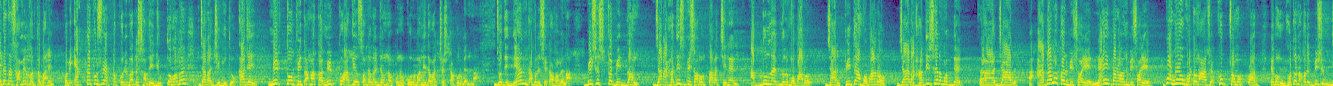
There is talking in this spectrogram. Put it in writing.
এটাতে সামিল করতে পারেন। তবে একটা পশু, একটা পরিবারের সাথে যুক্ত হবে যারা জীবিত। কাজেই মৃত্যু, পিতামাতা, মৃত্যু আত্মীয় স্বজনের জন্য কোনো কোরবানি দেওয়ার চেষ্টা করবেন না। যদি দেন তাহলে সেটা হবে না। বিশিষ্ট বিদ্বান যারা হাদিস বিশারদ তারা চিনেন। আবদুল্লাহ ইবনুল মোবারক, যার পিতা মোবারক, যার হাদিসের মধ্যে যার আদালতের বিষয়ে ন্যায় ন্যায়পরায়ণ বিষয়ে বহু ঘটনা আছে, খুব চমকপ্রদ এবং ঘটনা করে বিশুদ্ধ।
